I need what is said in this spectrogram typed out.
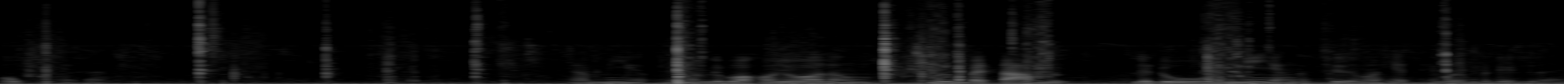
กบว่าซั่นยามมีเนี่ยหรือบอกเขาอยู่ว่าต้องเบิ่งไปตามฤดูมันมีหยังก็ซื้อมาเฮ็ดให้เบิ่งไปเรื่อย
